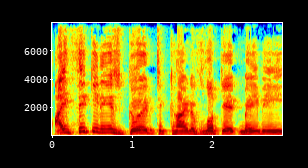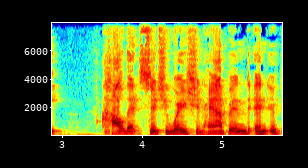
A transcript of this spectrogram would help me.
I think it is good to kind of look at maybe how that situation happened and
